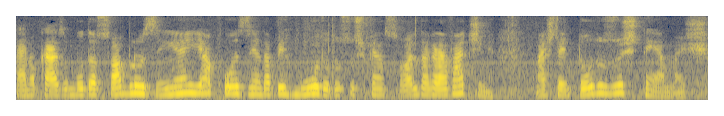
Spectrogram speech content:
Aí, no caso, muda só a blusinha e a corzinha da bermuda, do suspensório da gravatinha. Mas tem todos os temas.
